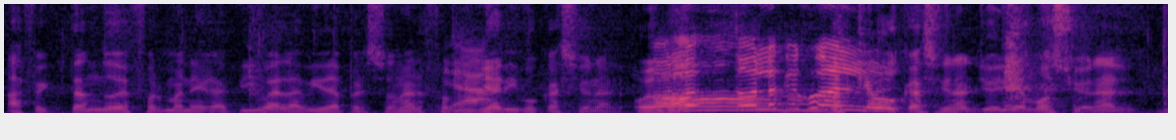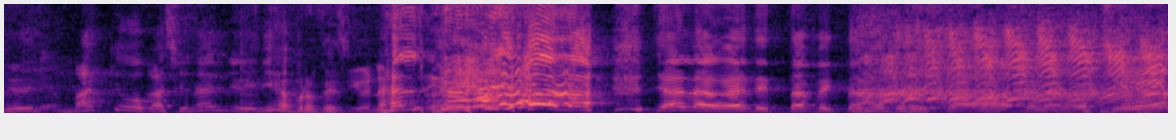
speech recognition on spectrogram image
afectando de forma negativa la vida personal, familiar y vocacional. O Todo, más, lo, todo lo que más vocacional, yo diría emocional. Yo diría- más que vocacional, yo diría profesional. ya la- weá te está afectando por el trabajo. La ¿Ven?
